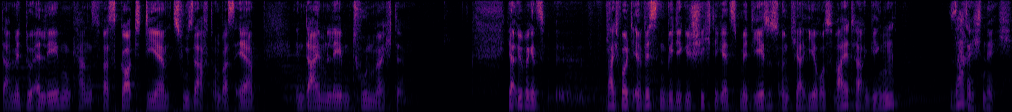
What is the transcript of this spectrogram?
damit du erleben kannst, was Gott dir zusagt und was er in deinem Leben tun möchte. Ja, übrigens, äh, vielleicht wollt ihr wissen, wie die Geschichte jetzt mit Jesus und Jairus weiterging. Sag ich nicht.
